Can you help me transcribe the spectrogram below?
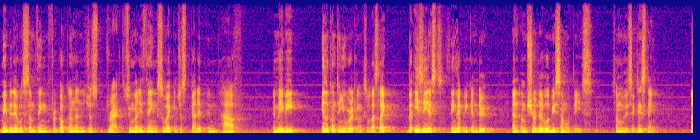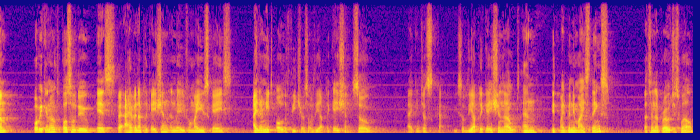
maybe there was something forgotten and just dragged too many things, so I can just cut it in half, and maybe it'll continue working. So that's like the easiest thing that we can do. And I'm sure there will be some of these, some of these existing. Um, what we can also do is that I have an application, and maybe for my use case, I don't need all the features of the application. So I can just cut piece of the application out, and it might minimize things. That's an approach as well.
